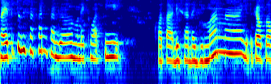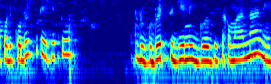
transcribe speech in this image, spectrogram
Nah itu tuh bisa kan sambil menikmati kota di sana gimana gitu. Kayak waktu aku di Kudus tuh kayak gitu. Aduh, duit segini gue bisa ke mana nih?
